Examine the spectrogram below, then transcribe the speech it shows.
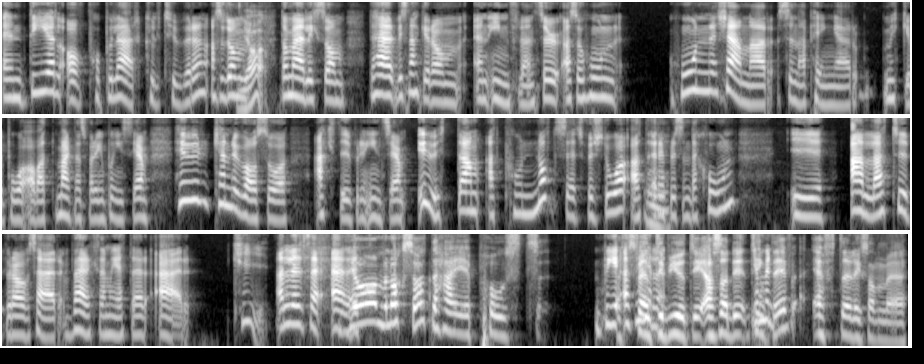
en del av populärkulturen, alltså de, Ja. de är liksom, det här, vi snackar om en influencer, alltså hon hon tjänar sina pengar mycket på av att marknadsföring på Instagram. Hur kan du vara så aktiv på din Instagram utan att på något sätt förstå att Mm. representation i alla typer av så här verksamheter är key? Eller så här, är ett- Ja, men också att det här är post be, alltså Fenty hela, Beauty, alltså det, tänk men- dig efter liksom, eh,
